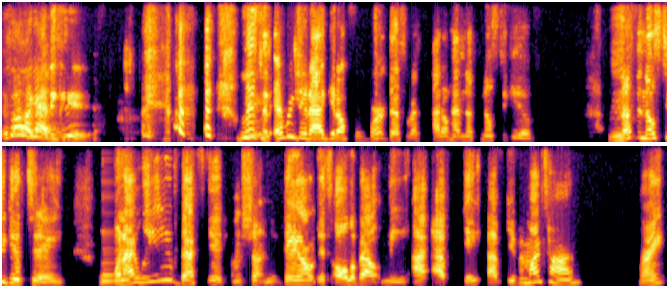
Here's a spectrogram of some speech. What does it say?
That's all I got to give. Listen, every day that I get off of work, that's what I, I don't have nothing else to give. Nothing else to give today. When I leave, that's it. I'm shutting it down. It's all about me. I, I've I've given my time, right?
